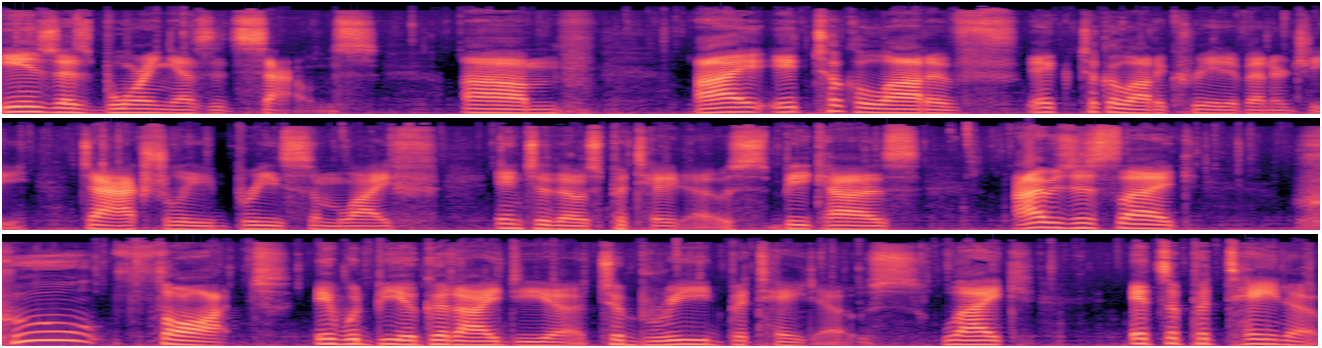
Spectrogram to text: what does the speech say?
is as boring as it sounds. Um, I it took a lot of it took a lot of creative energy to actually breathe some life into those potatoes because I was just like, who thought it would be a good idea to breed potatoes? Like, it's a potato,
